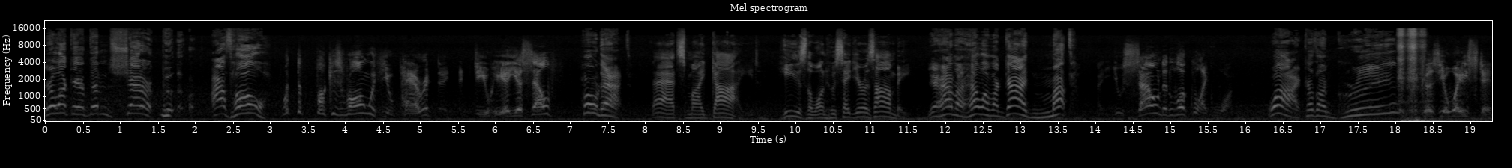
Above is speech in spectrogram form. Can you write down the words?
You're lucky it didn't shatter, asshole. What the fuck is wrong with you, parrot? Do you hear yourself? Who that? That's my guide. He's the one who said you're a zombie. You have a hell of a guide, mutt. You sound and look like one. Why? Cause I'm green? Because you're wasted.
